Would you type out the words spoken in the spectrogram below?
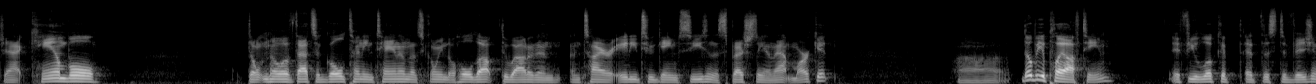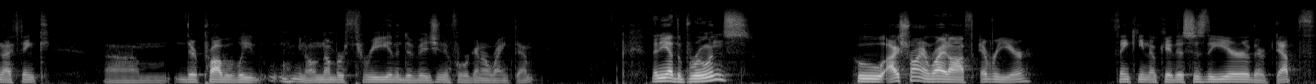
Jack Campbell. Don't know if that's a goaltending tandem that's going to hold up throughout an entire 82 game season, especially in that market. Uh, they'll be a playoff team. If you look at, at this division, I think um, they're probably you know number three in the division if we're going to rank them. Then you have the Bruins, who I try and write off every year, thinking, okay, this is the year. Their depth,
